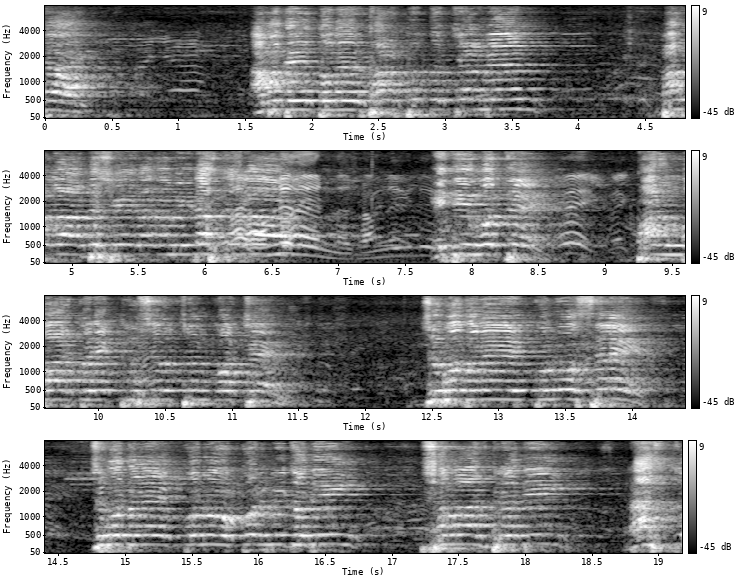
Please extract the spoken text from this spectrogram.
চাই। আমাদের দলের ইতিমধ্যে বারংবার করে একটি উচ্চারণ করছেন। যুবদলের কোন ছেলে, যুবদলের কোন কর্মী যদি, সমাজ বিরোধী, রাষ্ট্র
